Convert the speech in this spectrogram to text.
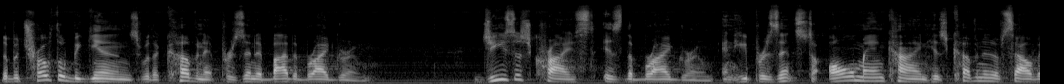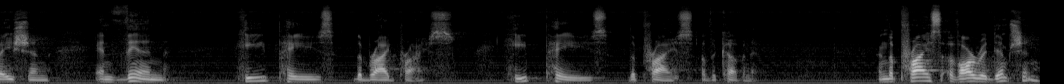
the betrothal begins with a covenant presented by the bridegroom. Jesus Christ is the bridegroom, and he presents to all mankind his covenant of salvation, and then he pays the bride price. He pays the price of the covenant. And the price of our redemption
